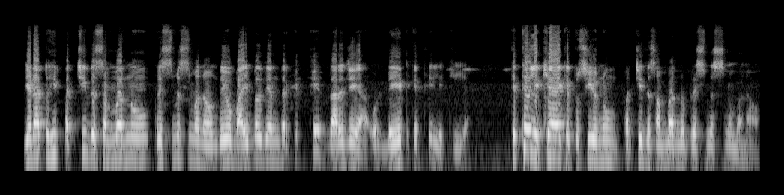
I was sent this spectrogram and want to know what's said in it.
ਜਿਹੜਾ ਤੁਸੀਂ 25 ਦਸੰਬਰ ਨੂੰ ਕ੍ਰਿਸਮਸ ਮਨਾਉਂਦੇ ਹੋ ਬਾਈਬਲ ਦੇ ਅੰਦਰ ਕਿੱਥੇ ਦਰਜ ਆ ਉਹ ਡੇਟ ਕਿੱਥੇ ਲਿਖੀ ਆ? ਕਿੱਥੇ ਲਿਖਿਆ ਹੈ ਕਿ ਤੁਸੀਂ ਉਹਨੂੰ 25 ਦਸੰਬਰ ਨੂੰ ਕ੍ਰਿਸਮਸ ਨੂੰ ਮਨਾਓ?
